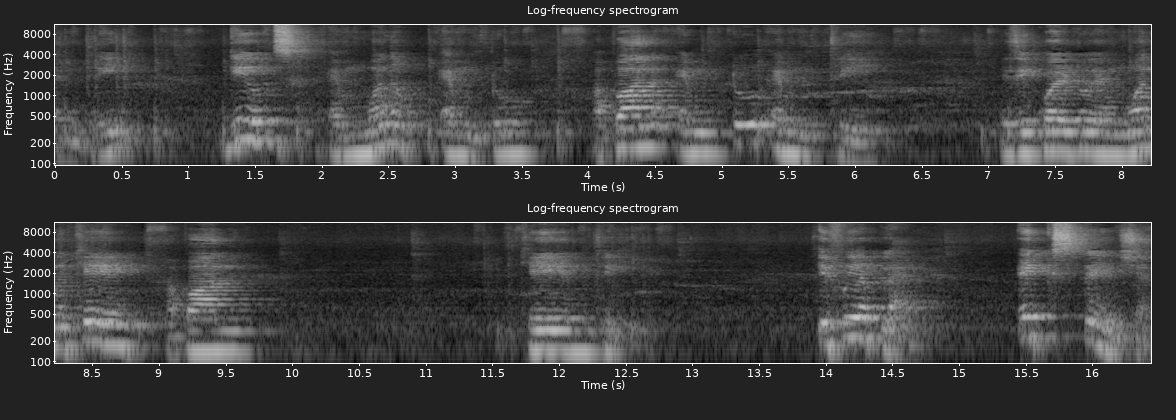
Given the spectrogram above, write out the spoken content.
N3 gives M1 M2 upon M2 M3 is equal to M1K upon Kn3. If we apply extension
